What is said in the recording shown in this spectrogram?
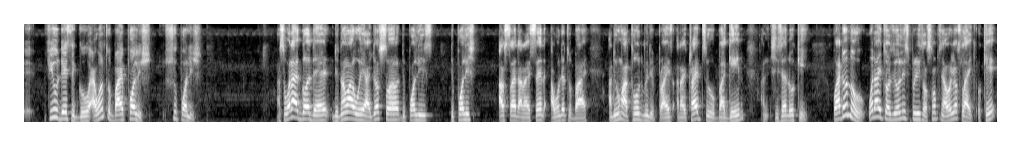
a few days ago. I want to buy polish, shoe polish. And so when I got there, the normal way, I just saw the polish, the polish outside, and I said I wanted to buy. And the woman told me the price, and I tried to bargain, and she said okay. But I don't know whether it was the Holy Spirit or something. I was just like, okay,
